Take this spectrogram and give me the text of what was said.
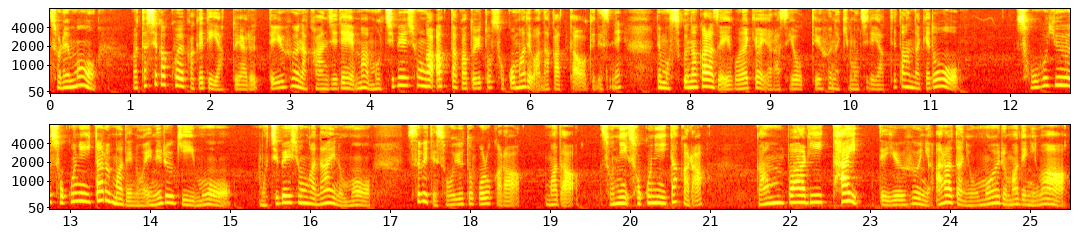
それも私が声かけてやっとやるっていう風な感じでまあモチベーションがあったかというとそこまではなかったわけですねでも少なからず英語だけはやらせようっていう風な気持ちでやってたんだけどそういうそこに至るまでのエネルギーもモチベーションがないのも全てそういうところからまだそにそこにいたから頑張りたいっていう風に新たに思えるまでには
